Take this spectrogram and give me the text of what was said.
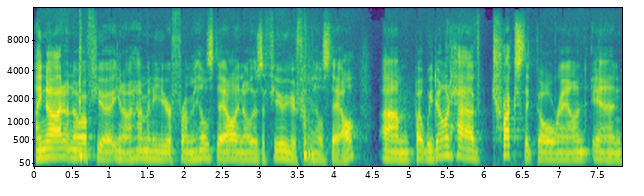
I know, I don't know if you, you know, how many you're from Hillsdale. I know there's a few of you from Hillsdale. Um, but we don't have trucks that go around and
